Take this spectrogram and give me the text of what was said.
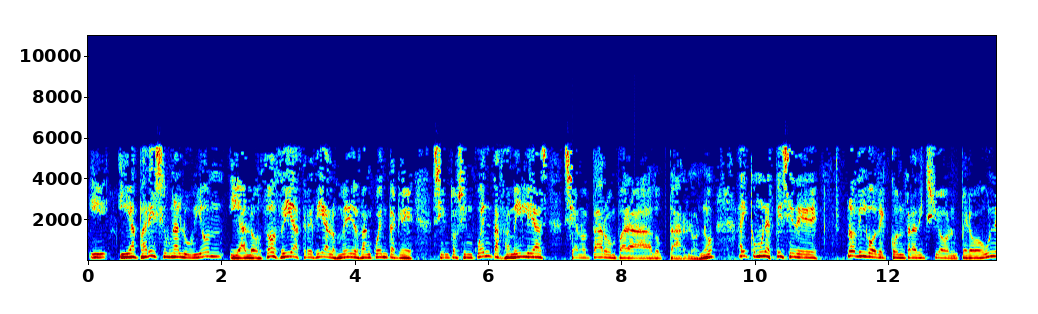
y, y aparece un aluvión y a los dos días, tres días, los medios dan cuenta que 150 familias se anotaron para adoptarlos, ¿no? Hay como una especie de, no digo de contradicción, pero un,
